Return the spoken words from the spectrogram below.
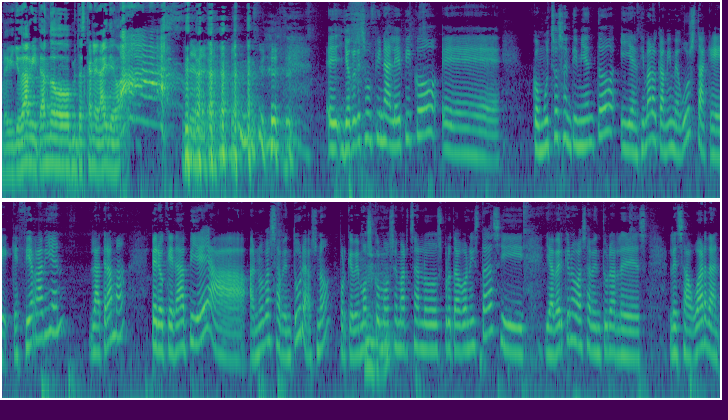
Baby Yoda gritando mientras cae en el aire. ¡Ah! Eh, yo creo que es un final épico, eh, con mucho sentimiento y encima lo que a mí me gusta, que, que cierra bien la trama, pero que da pie a, a nuevas aventuras, ¿no? Porque vemos cómo se marchan los protagonistas y, y a ver qué nuevas aventuras les, les aguardan.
